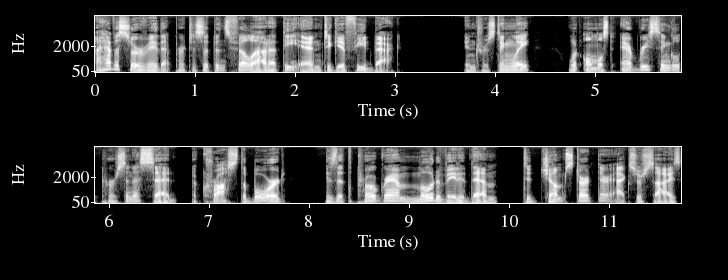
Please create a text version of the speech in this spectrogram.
I have a survey that participants fill out at the end to give feedback. Interestingly, what almost every single person has said across the board is that the program motivated them to jumpstart their exercise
